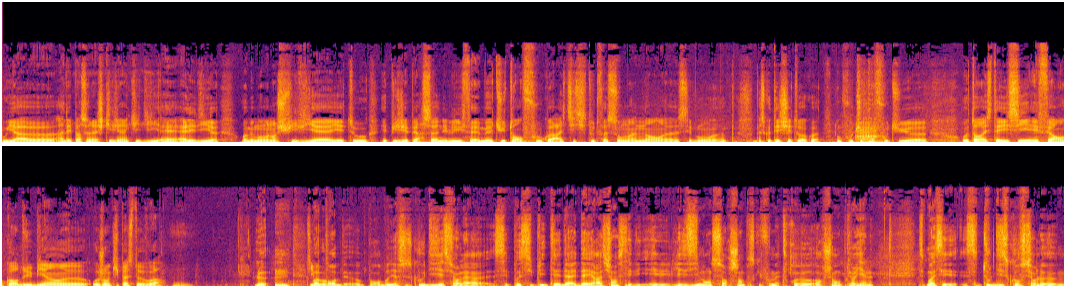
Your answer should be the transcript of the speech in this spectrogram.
où il y a euh, un des personnages qui vient qui dit, elle, elle est dit, euh, ouais mais moi maintenant je suis vieille et tout, et puis j'ai personne, et lui il fait, mais tu t'en fous quoi, reste ici de toute façon maintenant, euh, c'est bon, euh, parce que t'es chez toi quoi. Donc foutu pour foutu, euh, autant rester ici et faire encore du bien euh, aux gens qui passent te voir. Le- Thibaut. Moi, pour, pour rebondir sur ce que vous disiez sur la, ces possibilités d'a- d'aération et les immenses hors-champs, parce qu'il faut mettre euh, hors-champ au pluriel, c'est- moi, c'est c'est tout le discours sur le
